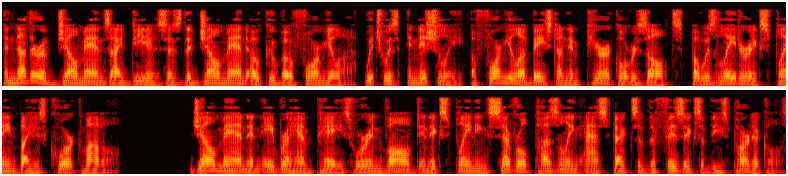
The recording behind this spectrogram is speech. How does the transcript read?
Another of Gell-Mann's ideas is the Gell-Mann-Okubo formula, which was, initially, a formula based on empirical results, but was later explained by his quark model. Gell-Mann and Abraham Pais were involved in explaining several puzzling aspects of the physics of these particles.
